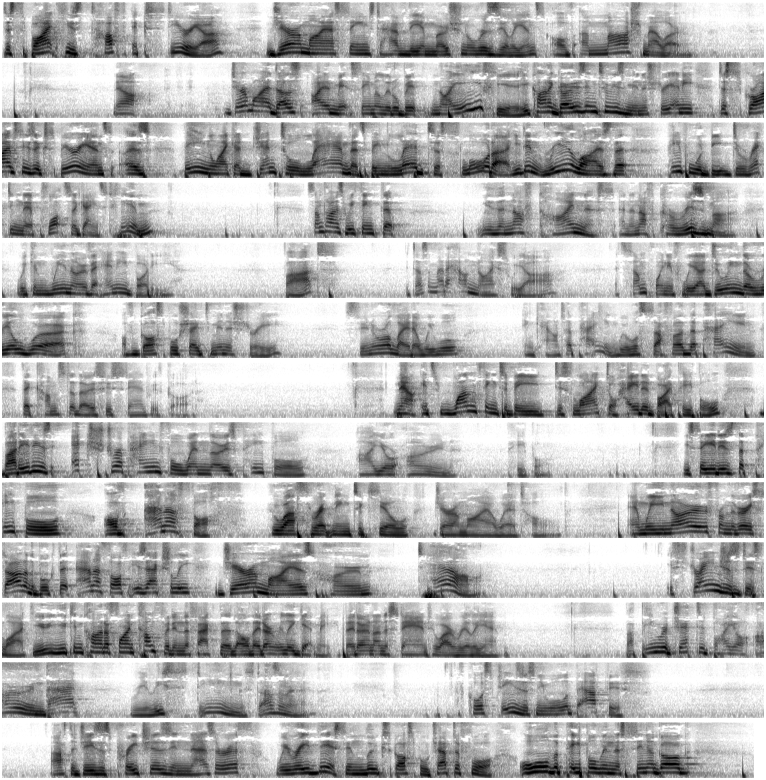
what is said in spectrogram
Despite his tough exterior, Jeremiah seems to have the emotional resilience of a marshmallow. Now, Jeremiah does, I admit, seem a little bit naive here. He kind of goes into his ministry and he describes his experience as being like a gentle lamb that's been led to slaughter. He didn't realize that people would be directing their plots against him. Sometimes we think that with enough kindness and enough charisma, we can win over anybody. But it doesn't matter how nice we are. At some point, if we are doing the real work of gospel shaped ministry, sooner or later we will encounter pain. We will suffer the pain that comes to those who stand with God. Now, it's one thing to be disliked or hated by people, but it is extra painful when those people are your own people. You see, it is the people of Anathoth who are threatening to kill Jeremiah, we're told. And we know from the very start of the book that Anathoth is actually Jeremiah's hometown. If strangers dislike you, you can kind of find comfort in the fact that, oh, they don't really get me. They don't understand who I really am. But being rejected by your own, that really stings, doesn't it? Of course, Jesus knew all about this. After Jesus preaches in Nazareth, we read this in Luke's Gospel, chapter 4. All the people in the synagogue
